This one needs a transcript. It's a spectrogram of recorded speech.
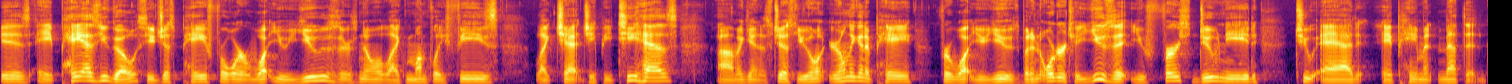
is a pay as you go. So you just pay for what you use. There's no like monthly fees like ChatGPT has. Um, again, it's just you, you're only going to pay for what you use. But in order to use it, you first do need to add a payment method.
